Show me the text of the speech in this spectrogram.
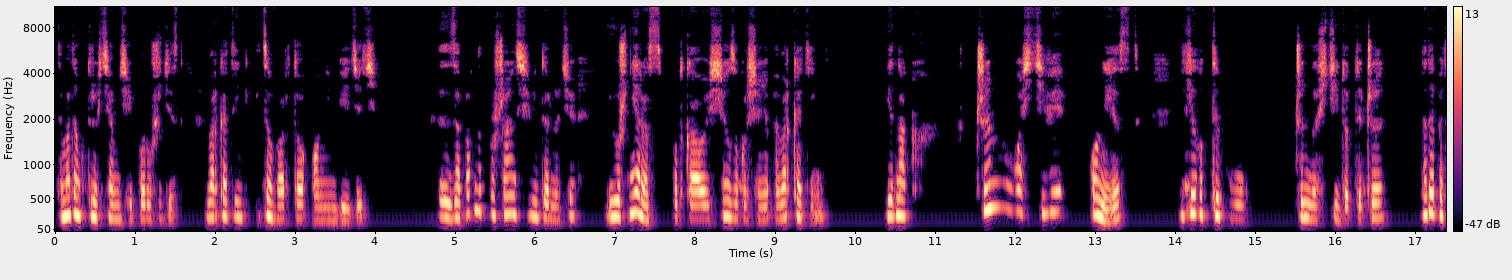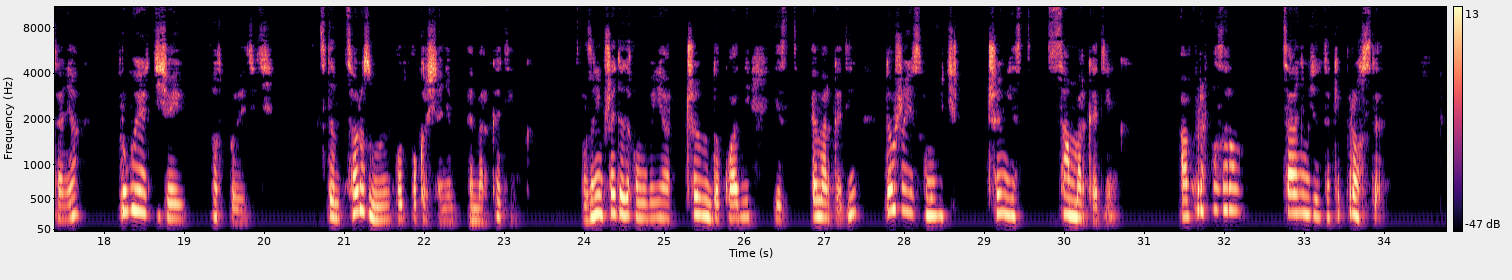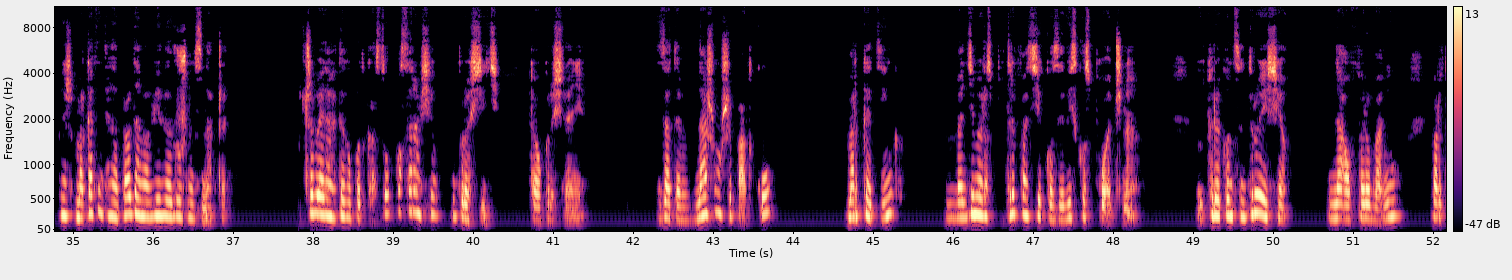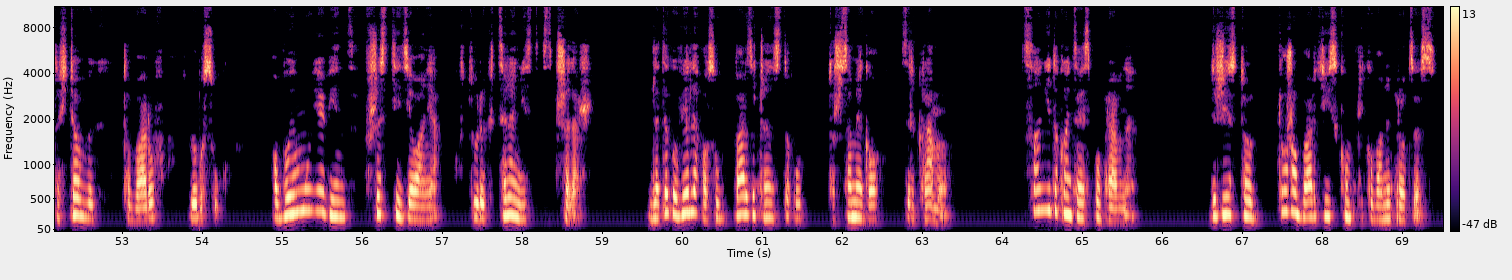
Tematem, który chciałam dzisiaj poruszyć jest marketing i co warto o nim wiedzieć. Zapewne poruszając się w internecie, już nieraz spotkałeś się z określeniem e-marketing. Jednak czym właściwie on jest? Jakiego typu czynności dotyczy? Na te pytania spróbuję dzisiaj odpowiedzieć. Zatem, co rozumiemy pod określeniem e-marketing? Zanim przejdę do omówienia, czym dokładnie jest e-marketing, dobrze jest omówić, czym jest sam marketing. A wbrew pozorom wcale nie będzie to takie proste, ponieważ marketing tak naprawdę ma wiele różnych znaczeń. Potrzeby jednak tego podcastu postaram się uprościć to określenie. Zatem w naszym przypadku marketing będziemy rozpatrywać jako zjawisko społeczne, które koncentruje się na oferowaniu wartościowych towarów lub usług. Obejmuje więc wszystkie działania, których celem jest sprzedaż. Dlatego wiele osób bardzo często utożsamia go z reklamą, co nie do końca jest poprawne, gdyż jest to dużo bardziej skomplikowany proces,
